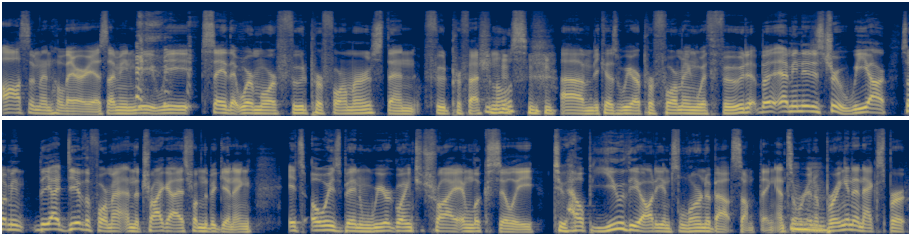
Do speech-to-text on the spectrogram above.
awesome and hilarious. I mean, we, we say that we're more food performers than food professionals um, because we are performing with food. But I mean, it is true. We are. So, I mean, the idea of the format and the Try Guys from the beginning, it's always been we're going to try and look silly to help you, the audience, learn about something. And so, we're going to bring in an expert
